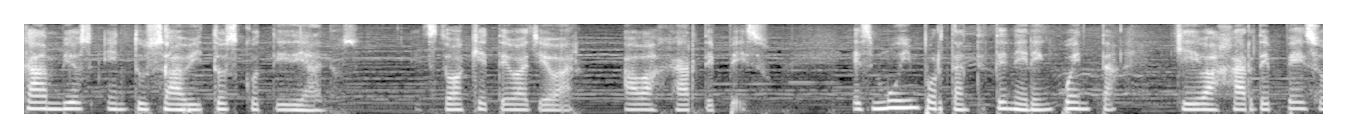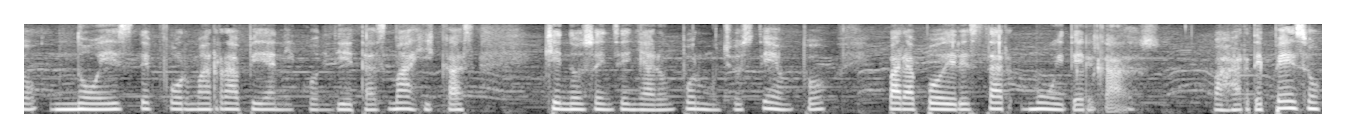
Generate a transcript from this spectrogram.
cambios en tus hábitos cotidianos. ¿Esto a qué te va a llevar? A bajar de peso. Es muy importante tener en cuenta que bajar de peso no es de forma rápida ni con dietas mágicas que nos enseñaron por mucho tiempo para poder estar muy delgados. Bajar de peso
